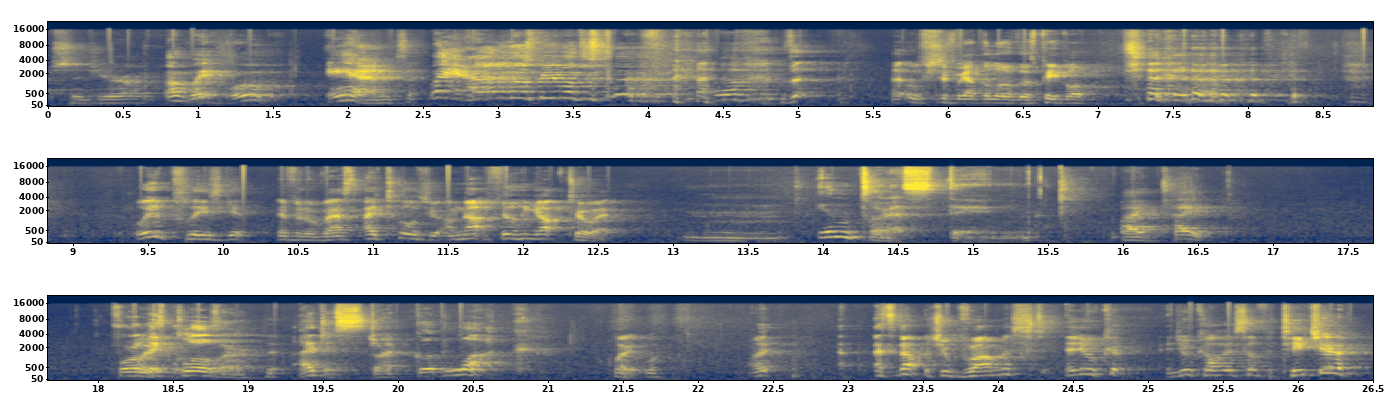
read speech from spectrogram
Sojiro? Oh wait, whoa. And wait, how did those people just? That, oh, shit, I forgot to load those people. Will you please get into the rest? I told you, I'm not feeling up to it. Hmm, interesting. By type. Four leaf clover. I just struck good luck. Wait, what? what? That's not what you promised? And you, ca- and you call yourself a teacher?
